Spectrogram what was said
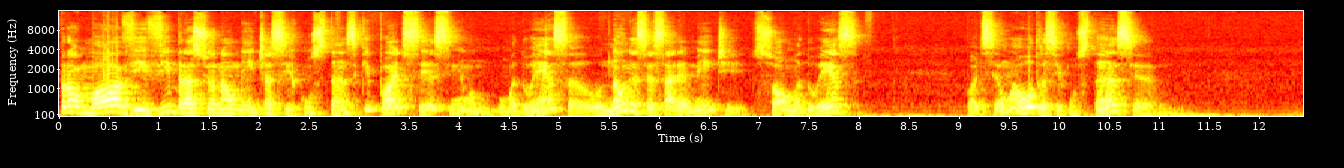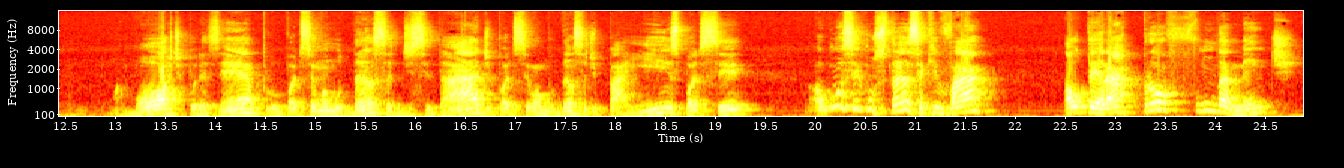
promove vibracionalmente a circunstância que pode ser sim uma doença ou não necessariamente só uma doença, pode ser uma outra circunstância, uma morte, por exemplo, pode ser uma mudança de cidade, pode ser uma mudança de país, pode ser alguma circunstância que vá alterar profundamente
